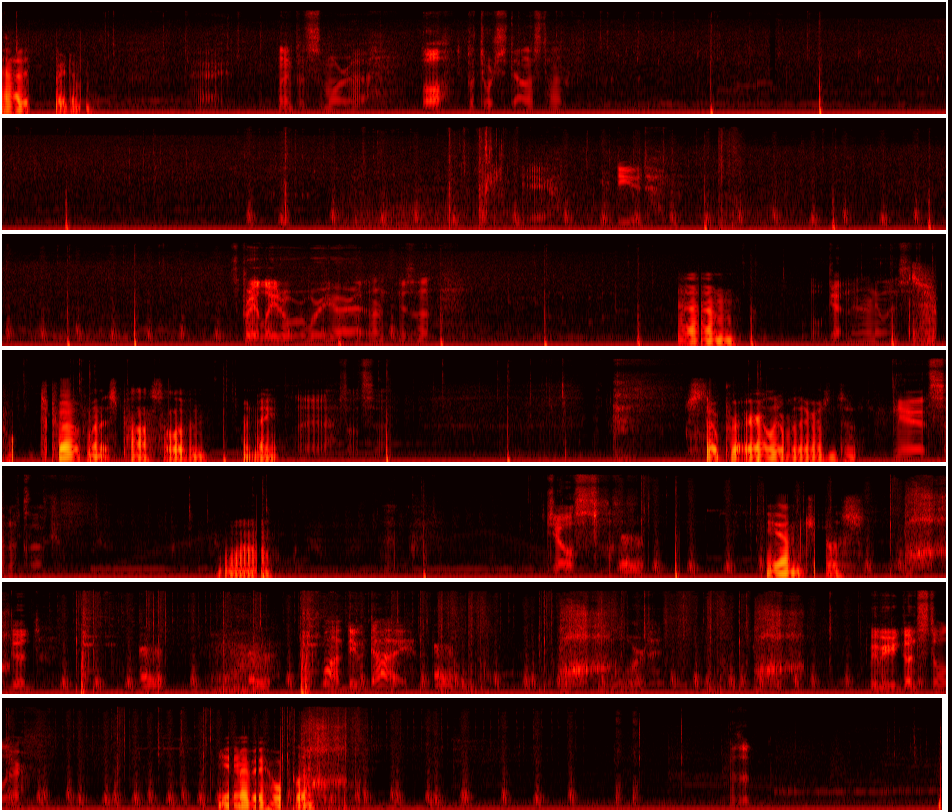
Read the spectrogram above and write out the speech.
I destroyed him. Alright. Let me put some more, uh... Well, put torches down this time. Pretty late over where you are at, isn't it? Um, Well, getting there anyways. tw- 12 minutes past 11 at night. Yeah, I thought so. Still pretty early over there, isn't it? Yeah, it's 7 o'clock. Wow. Jealous? Yeah, I'm jealous. Good. Come on, dude, die. Lord. Maybe your gun's still there. Yeah, maybe, hopefully. Is it?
